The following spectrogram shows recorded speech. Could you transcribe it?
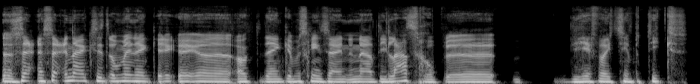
Eh, ze- ze- nou, ik zit onmiddellijk eh, eh, ook te denken, misschien zijn inderdaad die laatste groep, eh, die heeft wel iets sympathieks.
